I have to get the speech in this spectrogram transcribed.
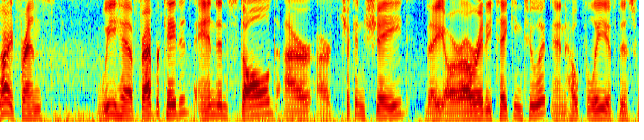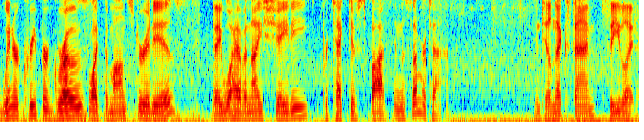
All right, friends, we have fabricated and installed our, our chicken shade. They are already taking to it, and hopefully, if this winter creeper grows like the monster it is, they will have a nice shady, protective spot in the summertime. Until next time, see you later.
